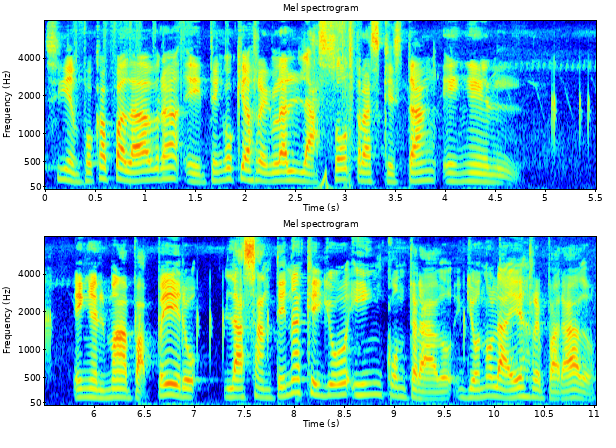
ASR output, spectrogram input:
Sí, en pocas palabras, eh, tengo que arreglar las otras que están en el, en el mapa. Pero las antenas que yo he encontrado, yo no las he reparado.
